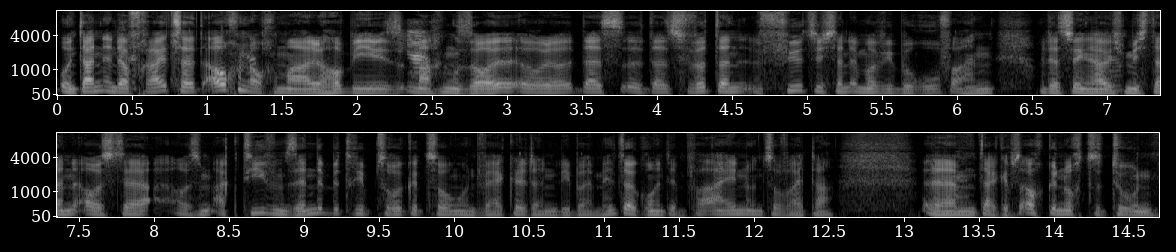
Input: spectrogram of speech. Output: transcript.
und dann in der Freizeit auch noch mal Hobby ja. machen soll, oder das, das wird dann, fühlt sich dann immer wie Beruf an. Und deswegen ja. habe ich mich dann aus, der, aus dem aktiven Sendebetrieb zurückgezogen und werkel dann lieber im Hintergrund, im Verein und so weiter. Ähm, da gibt es auch genug zu tun.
